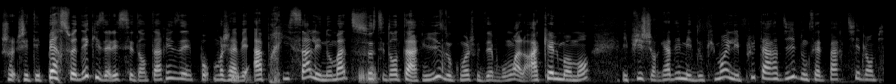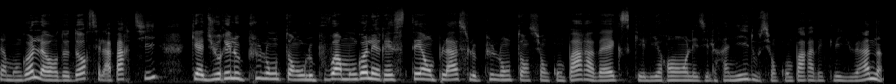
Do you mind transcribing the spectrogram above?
j'étais persuadée qu'ils allaient se sédentariser. Pour, moi, j'avais appris ça, les nomades se sédentarisent. Donc moi, je me disais, bon, alors à quel moment? Et puis, je regardais mes documents, et les plus tardifs, donc cette partie de l'Empire mongol, la Horde d'Or, c'est la partie qui a duré le plus longtemps, où le pouvoir mongol est resté en place le plus longtemps. Si on compare avec ce qu'est l'Iran, les îles Ranides, ou si on compare avec les Yuan,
